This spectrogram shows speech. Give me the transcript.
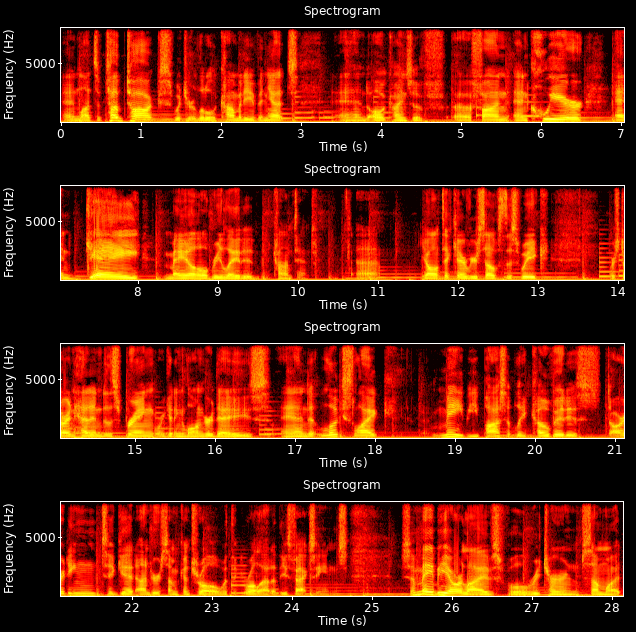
and lots of tub talks, which are little comedy vignettes and all kinds of uh, fun and queer and gay male related content. Uh, y'all take care of yourselves this week. We're starting to head into the spring. We're getting longer days, and it looks like maybe, possibly, COVID is starting to get under some control with the rollout of these vaccines. So maybe our lives will return somewhat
